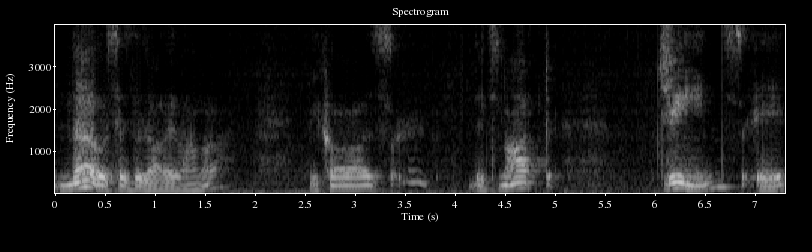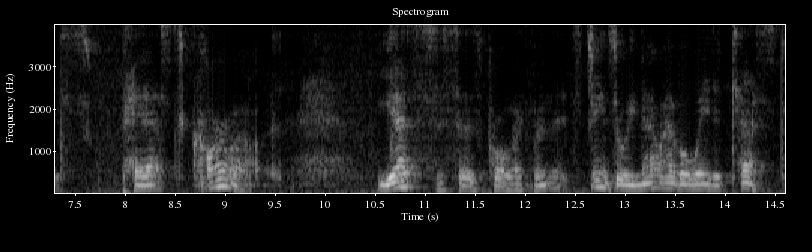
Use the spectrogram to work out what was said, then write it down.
No, says the Dalai Lama, because it's not genes, it's past karma. Yes, says Paul Ekman, it's genes. So we now have a way to test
